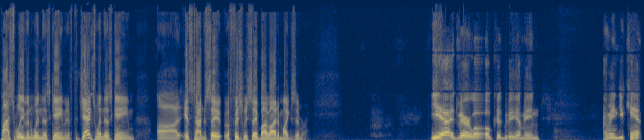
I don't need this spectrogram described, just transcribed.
possibly even win this game. And if the Jags win this game, uh, it's time to say officially say bye bye to Mike Zimmer. Yeah, it very well could be. I mean, I mean, you can't.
